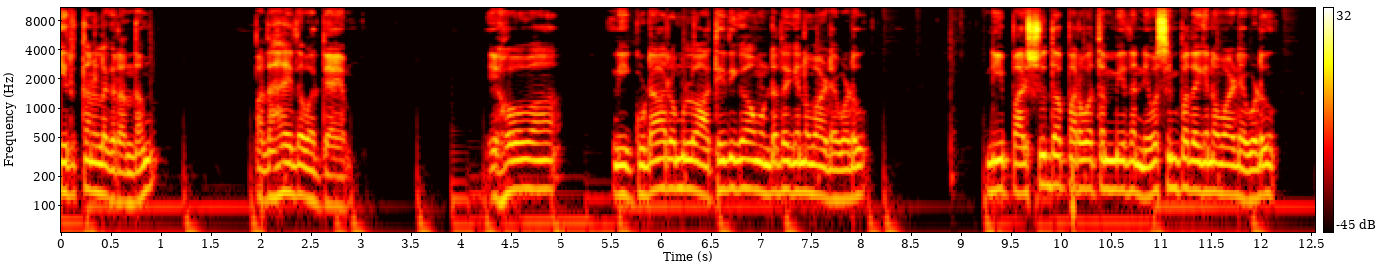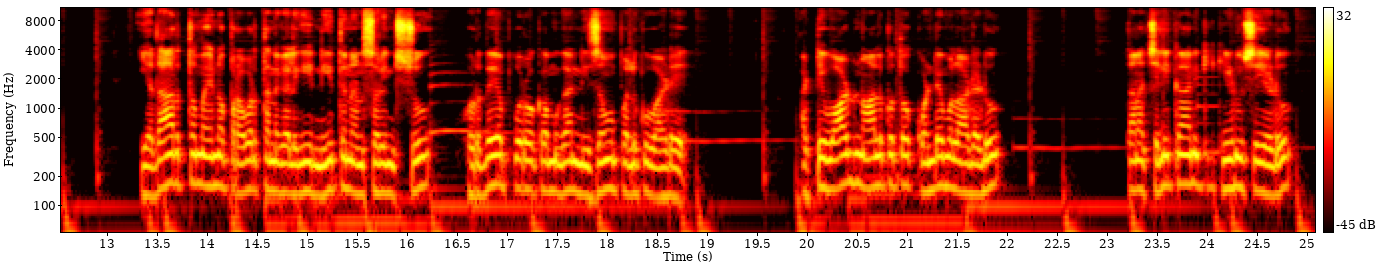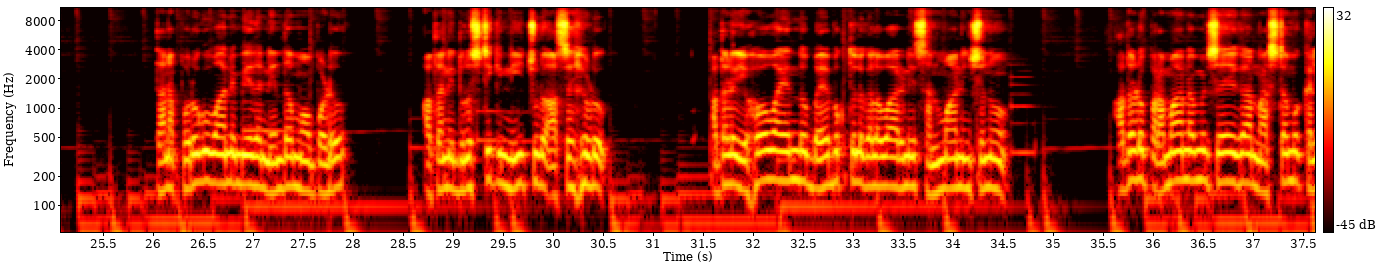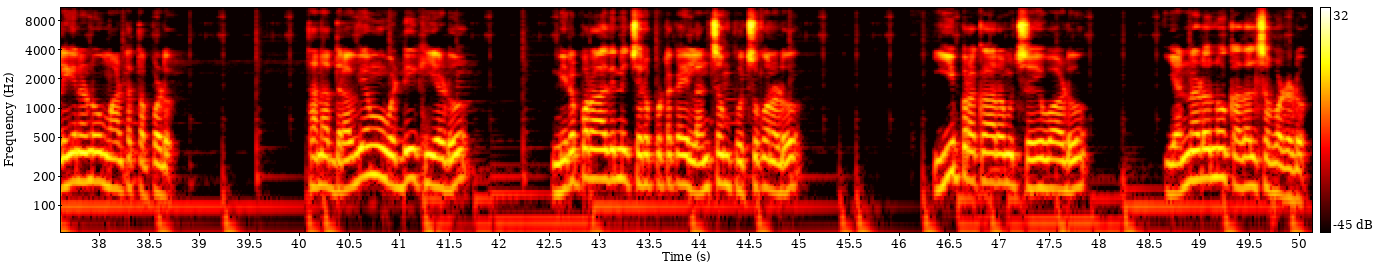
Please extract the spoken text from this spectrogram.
కీర్తనల గ్రంథం పదహైదవ అధ్యాయం. యహోవా నీ గుడారములో అతిథిగా ఉండదగిన వాడెవడు? నీ పరిశుద్ధ పర్వతం మీద నివసింపదగిన వాడెవడు? యథార్థమైన ప్రవర్తన కలిగి నీతిని అనుసరించు హృదయపూర్వకముగా నిజము పలుకువాడే. అట్టివాడు నాలుకతో కొండెములాడడు తన చెలికానికి కీడు చేయడు తన పొరుగువాని మీద నింద మోపడు అతని దృష్టికి నీచుడు అసహ్యుడు. అతడు యహోవయందు భయభక్తులు గలవారిని సన్మానించును. అతడు ప్రమాణము చేయగా నష్టము కలిగినను మాట తప్పడు. తన ద్రవ్యము వడ్డీకియడు నిరపరాధిని చెరుపుటకై లంచం పుచ్చుకొనడు. ఈ ప్రకారము చేయువాడు ఎన్నడనూ కదల్చబడడు.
